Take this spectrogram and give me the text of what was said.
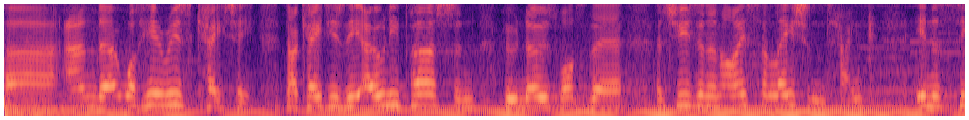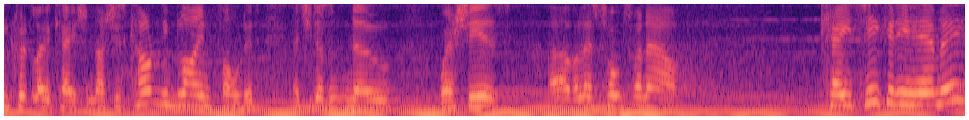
Uh, and, uh, well, here is Katie. Now, Katie's the only person who knows what's there, and she's in an isolation tank in a secret location. Now, she's currently blindfolded, and she doesn't know where she is. Uh, but let's talk to her now. Katie, can you hear me?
